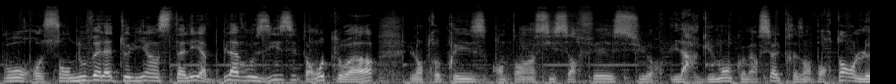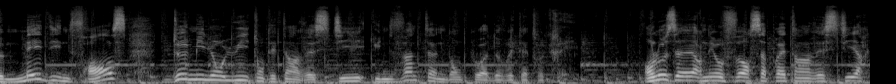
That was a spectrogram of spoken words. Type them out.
pour son nouvel atelier installé à Blavozy, c'est en Haute-Loire. L'entreprise entend ainsi surfer sur l'argument commercial très important, le Made in France. 2,8 millions ont été investis, une vingtaine d'emplois devraient être créés. En Lozère, Neofor s'apprête à investir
